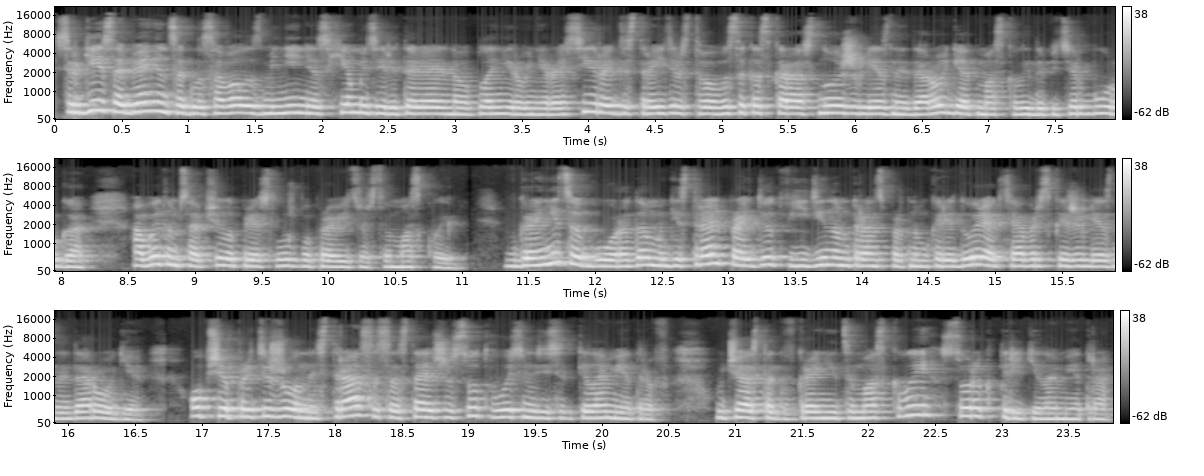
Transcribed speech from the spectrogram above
Сергей Собянин согласовал изменение схемы территориального планирования России ради строительства высокоскоростной железной дороги от Москвы до Петербурга. Об этом сообщила пресс-служба правительства Москвы. В границах города магистраль пройдет в едином транспортном коридоре Октябрьской железной дороги. Общая протяженность трассы составит 680 километров. Участок в границе Москвы – 43 километра.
